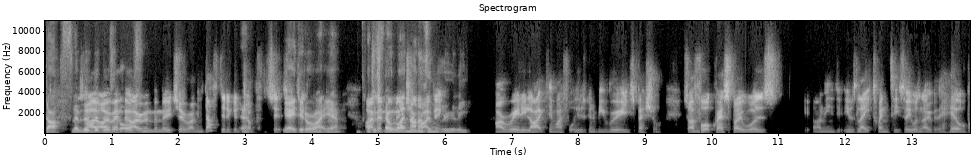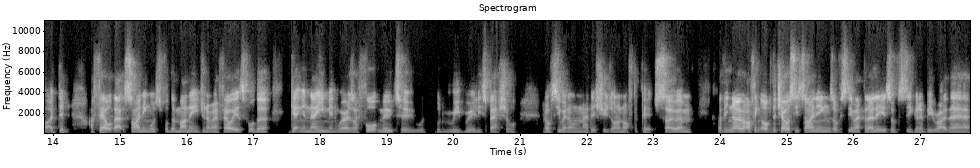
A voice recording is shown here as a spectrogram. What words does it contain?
Duff. There, there- I, there I was a lot remember, I remember Mutu. I mean, Duff did a good Yeah. job for the. Yeah, he did all right. Yeah, I, I just felt like Mutu none of them really. I really liked him. I thought he was going to be really special. So I Mm. thought Crespo was, I mean, he was late 20, so he wasn't over the hill. But I did, I felt that signing was for the money. Do you know? I felt it's for the getting a name in. Whereas I thought Mutu would would be really special, and obviously went on and had issues on and off the pitch. So um, I think no, I think of the Chelsea signings, obviously Makelele is obviously going to be right there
